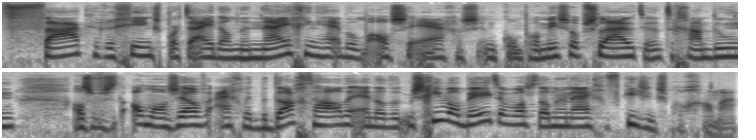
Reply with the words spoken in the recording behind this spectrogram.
vaak regeringspartijen dan de neiging hebben om als ze ergens een compromis opsluiten te gaan doen alsof ze het allemaal zelf eigenlijk bedacht hadden en dat het misschien wel beter was dan hun eigen verkiezingsprogramma.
